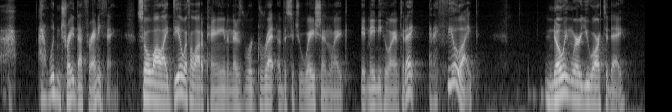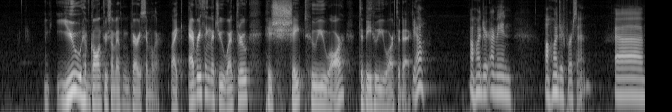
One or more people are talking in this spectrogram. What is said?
uh, I wouldn't trade that for anything. So while I deal with a lot of pain and there's regret of the situation, like it made me who I am today. And I feel like knowing where you are today, you have gone through something very similar. Like everything that you went through has shaped who you are to be who you are today. Yeah. A hundred. I mean, a hundred percent. Uh,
